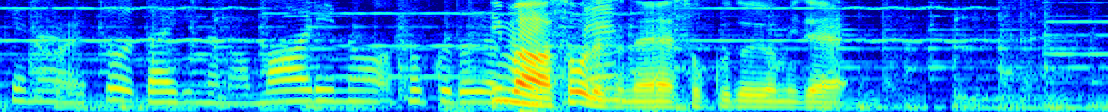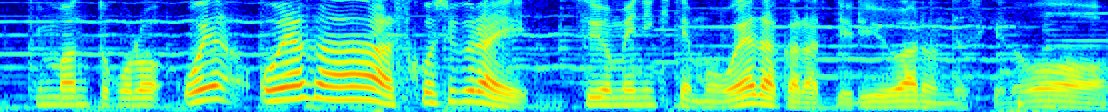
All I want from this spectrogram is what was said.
ってなると大事なのは周りの速度読み今そうですね。速度読みで今のところ親親が少しぐらい強めに来ても親だからっていう理由はあるんですけど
